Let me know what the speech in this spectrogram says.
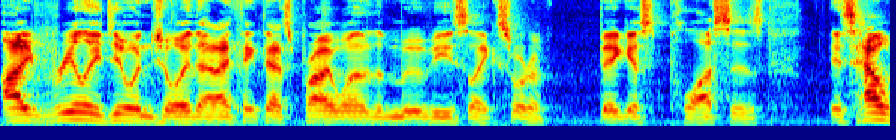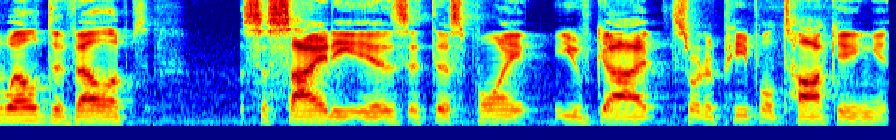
I really do enjoy that. I think that's probably one of the movie's like sort of biggest pluses is how well developed society is at this point. You've got sort of people talking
